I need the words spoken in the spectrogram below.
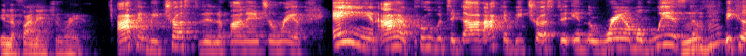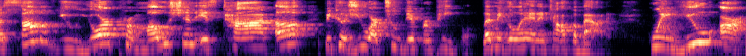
in the financial realm. I can be trusted in the financial realm. And I have proven to God I can be trusted in the realm of wisdom Mhm. because some of you, your promotion is tied up because you are two different people. Let me go ahead and talk about it. When you are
